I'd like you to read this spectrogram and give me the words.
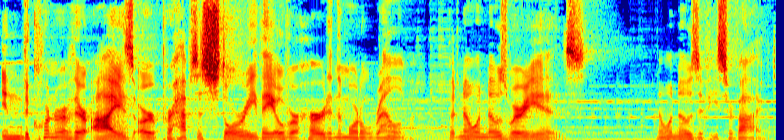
in the corner of their eyes, or perhaps a story they overheard in the mortal realm. But no one knows where he is. No one knows if he survived.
